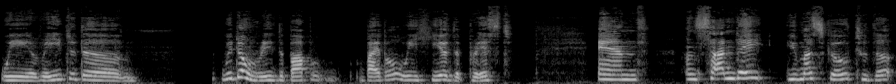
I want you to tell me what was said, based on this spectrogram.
we read the we don't read the Bible, Bible, we hear the priest. And on Sunday, you must go to the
